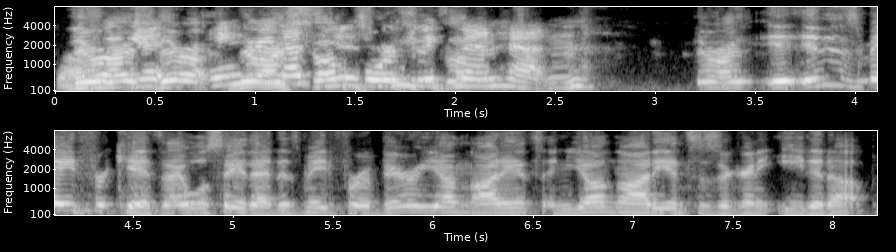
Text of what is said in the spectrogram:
There are Get there are there are some portions of, Manhattan. there are it, it is made for kids. I will say that it's made for a very young audience, and young audiences are going to eat it up.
